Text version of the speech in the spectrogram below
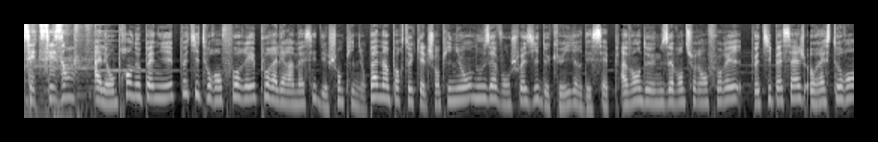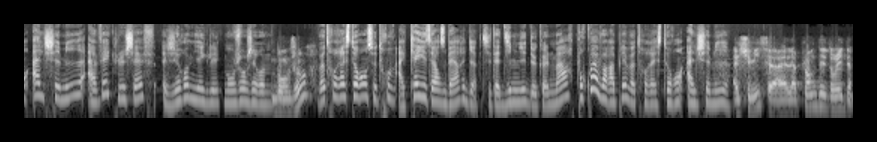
cette saison. Allez, on prend nos paniers, petit tour en forêt pour aller ramasser des champignons. Pas n'importe quel champignon, nous avons choisi de cueillir des cèpes. Avant de nous aventurer en forêt, petit passage au restaurant Alchimie avec le chef Jérôme Yeglet. Bonjour Jérôme. Bonjour. Votre restaurant se trouve à Kaisersberg, c'est à 10 minutes de Colmar. Pourquoi avoir appelé votre restaurant Alchimie Alchimie, c'est la plante des druides.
